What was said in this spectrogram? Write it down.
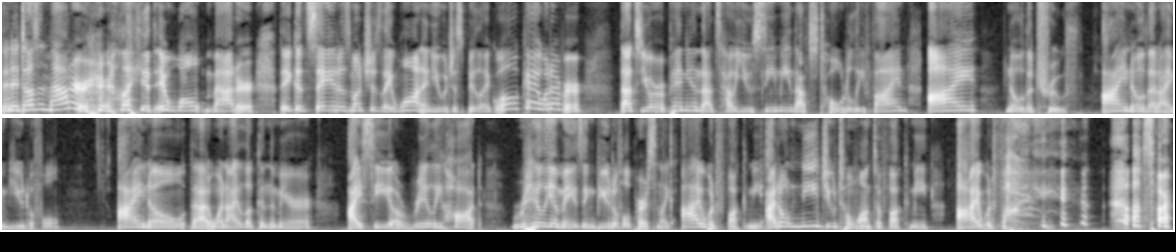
then it doesn't matter. like it, it won't matter. They could say it as much as they want, and you would just be like, well, okay, whatever. That's your opinion. That's how you see me. That's totally fine. I know the truth. I know that I'm beautiful. I know that when I look in the mirror, I see a really hot, really amazing, beautiful person. Like, I would fuck me. I don't need you to want to fuck me. I would fuck I'm sorry.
